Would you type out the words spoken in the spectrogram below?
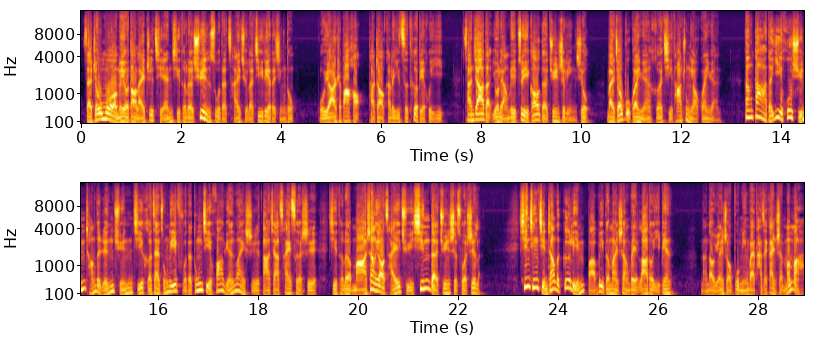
在周末没有到来之前，希特勒迅速地采取了激烈的行动。五月二十八号，他召开了一次特别会议，参加的有两位最高的军事领袖、外交部官员和其他重要官员。当大的异乎寻常的人群集合在总理府的冬季花园外时，大家猜测是希特勒马上要采取新的军事措施了。心情紧张的戈林把魏德曼上尉拉到一边：“难道元首不明白他在干什么吗？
